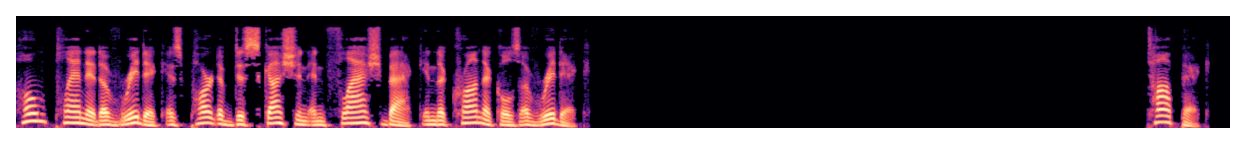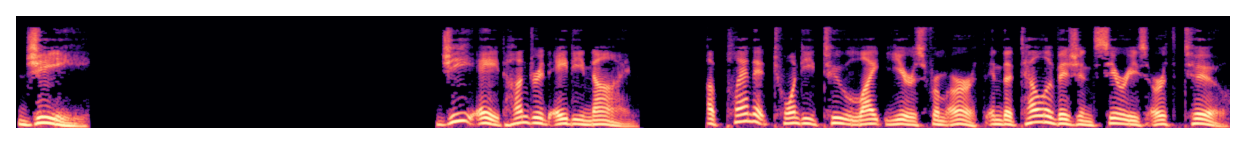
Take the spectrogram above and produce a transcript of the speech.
Home planet of Riddick is part of discussion and flashback in the Chronicles of Riddick. Topic G G 889 a planet 22 light-years from Earth in the television series Earth 2.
